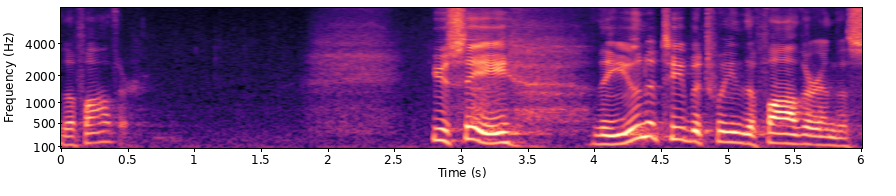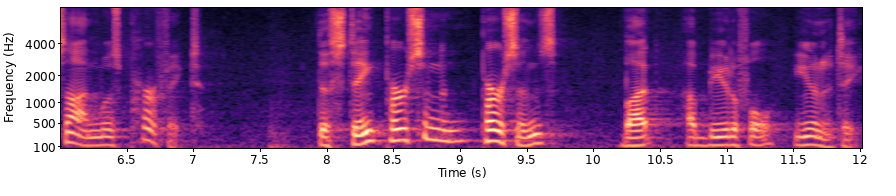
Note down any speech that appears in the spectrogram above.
the Father? You see, the unity between the Father and the Son was perfect. Distinct person, persons, but a beautiful unity.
